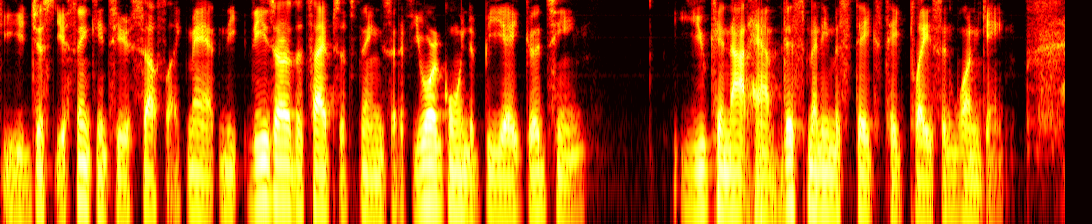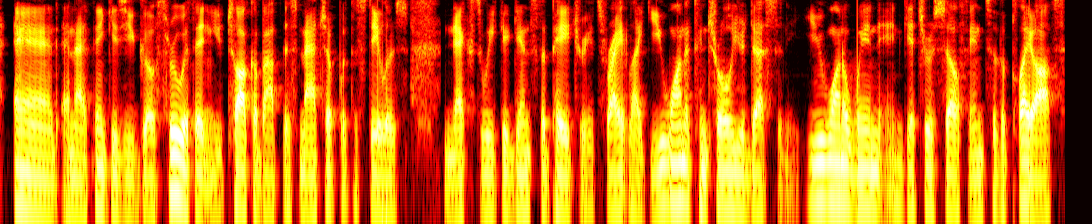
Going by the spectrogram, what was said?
you, just, you're thinking to yourself, like, man, th- these are the types of things that if you're going to be a good team, you cannot have this many mistakes take place in one game. And and I think as you go through with it and you talk about this matchup with the Steelers next week against the Patriots, right? Like you want to control your destiny. You want to win and get yourself into the playoffs.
